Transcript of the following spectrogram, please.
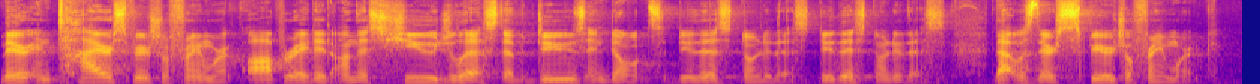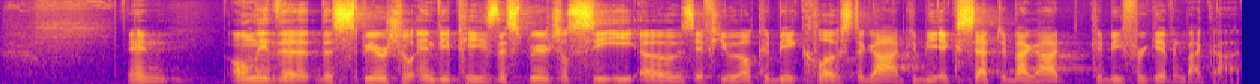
Their entire spiritual framework operated on this huge list of do's and don'ts. Do this, don't do this. Do this, don't do this. That was their spiritual framework. And only the, the spiritual MVPs, the spiritual CEOs, if you will, could be close to God, could be accepted by God, could be forgiven by God.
